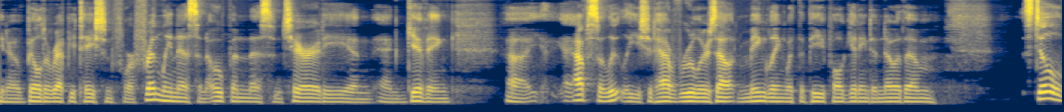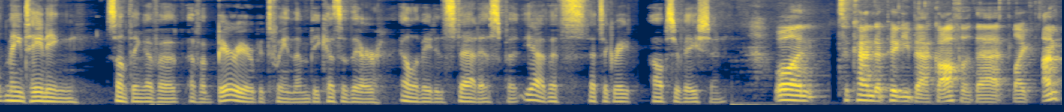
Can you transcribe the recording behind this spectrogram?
you know, build a reputation for friendliness and openness and charity and and giving. Uh, absolutely, you should have rulers out mingling with the people, getting to know them, still maintaining something of a of a barrier between them because of their elevated status. But yeah, that's that's a great observation. Well, and to kind of piggyback off of that, like I'm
